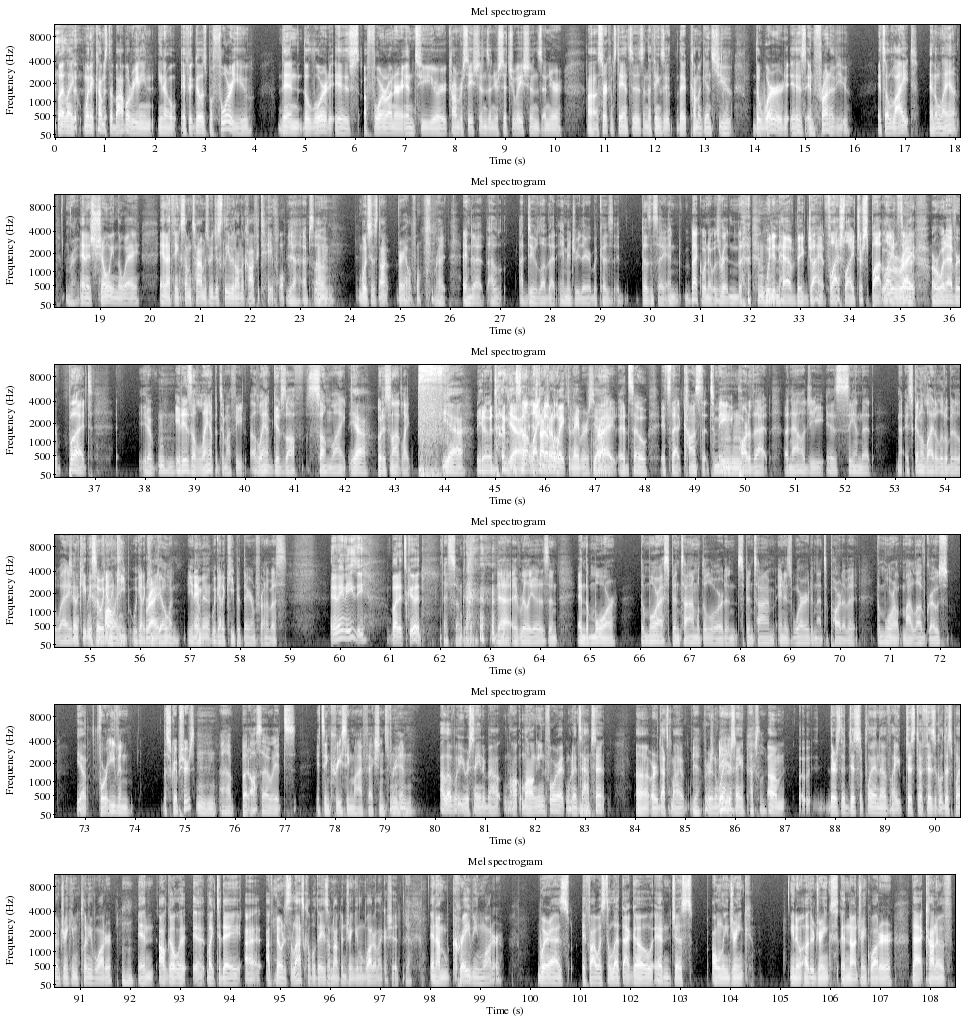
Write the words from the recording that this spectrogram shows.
but like when it comes to Bible reading, you know, if it goes before you, then the Lord is a forerunner into your conversations and your situations and your uh, circumstances and the things that, that come against you. Yeah. The Word is in front of you. It's a light and a lamp, Right. and it's showing the way. And I think sometimes we just leave it on the coffee table, yeah, absolutely. um, which is not very helpful. Right. And uh, I I do love that imagery there because it doesn't say and back when it was written we Mhm. didn't have big giant flashlights or spotlights Right. or, or whatever but you know hmm it is a lamp unto my feet a lamp gives off some light Yeah. but it's not like Yeah. you know it doesn't, Yeah. it's not lighting not going to wake the neighbors. Yeah. Right. And so it's that constant, to me, Mhm. part of that analogy is seeing that it's going to light a little bit of the way. It's going to keep me And so we got to keep, we got to Right. keep going. You know, Amen. we got to keep it there in front of us. It ain't easy, but it's good. That's so good. yeah, it really is. And, and the more, the more I spend time with the Lord and spend time in his word, and that's a part of it, the more my love grows Yep. for even the scriptures. Mm-hmm. Uh, but also it's, it's increasing my affections for him. I love what you were saying about lo- longing for it when it's Mhm. absent, uh, or that's my Yeah. version of what Yeah, you were yeah. saying. Absolutely. Um, there's the discipline of like just a physical discipline of drinking plenty of water, hmm and I'll go uh, like today. I, I've noticed the last couple of days I've not been drinking water like I should, Yeah. and I'm craving water. Whereas if I was to let that go and just only drink, you know, other drinks and not drink water, that kind of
